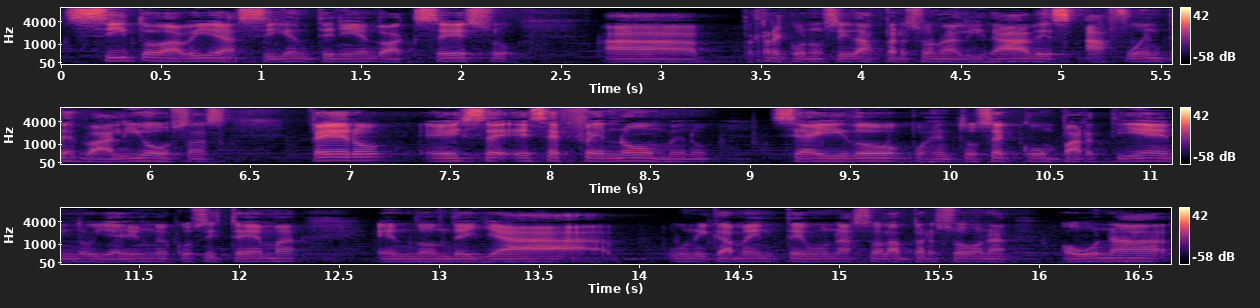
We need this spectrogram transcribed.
sí todavía siguen teniendo acceso a reconocidas personalidades, a fuentes valiosas, pero ese, ese fenómeno se ha ido pues entonces compartiendo y hay un ecosistema en donde ya únicamente una sola persona o una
